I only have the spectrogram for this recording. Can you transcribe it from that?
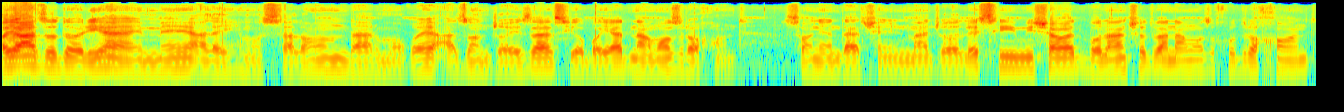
آیا عزاداری ائمه علیهم السلام در موقع از آن جایز است یا باید نماز را خواند؟ ثانیا در چنین مجالسی می شود بلند شد و نماز خود را خواند؟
